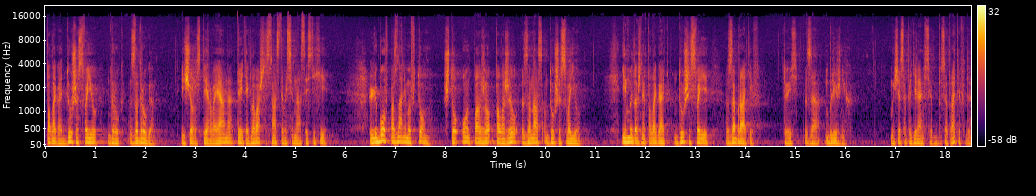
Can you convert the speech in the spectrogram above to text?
полагать душу свою друг за друга. Еще раз, 1 Иоанна, 3 глава, 16-18 стихи. «Любовь познали мы в том, что Он положил за нас душу свою, и мы должны полагать души свои за братьев, то есть за ближних. Мы сейчас определяемся за братьев, да,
